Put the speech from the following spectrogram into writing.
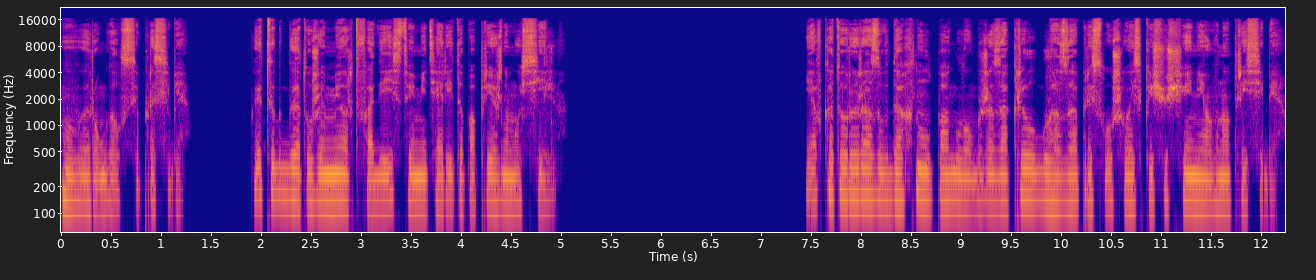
Выругался про себя. Этот гад уже мертв, а действие метеорита по-прежнему сильно. Я в который раз вдохнул поглубже, закрыл глаза, прислушиваясь к ощущениям внутри себя.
